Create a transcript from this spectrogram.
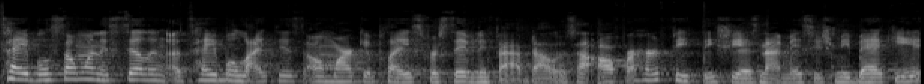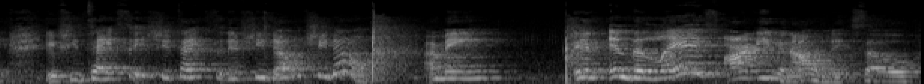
table. Someone is selling a table like this on Marketplace for $75. I offer her 50 She has not messaged me back yet. If she takes it, she takes it. If she don't, she don't. I mean, and, and the legs aren't even on it. So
